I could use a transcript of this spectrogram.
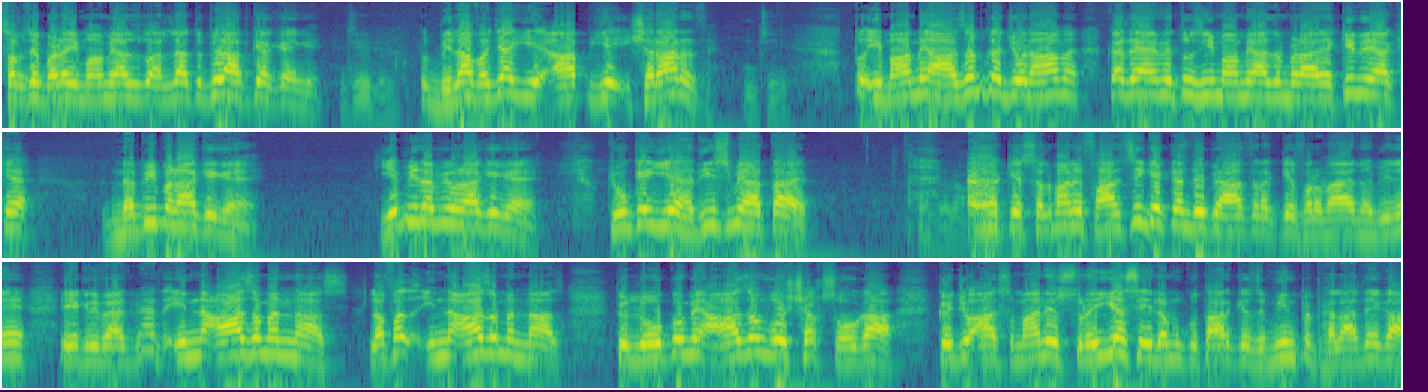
सबसे बड़ा इमाम आज़म तो अल्लाह तो फिर आप क्या कहेंगे? जी तो बिला वजह ये आप ये शरारत है। जी। तो इमाम आज़म का जो नाम है कहते हैं तुम इमाम आज़म बना रहे किन आख्या? नबी बना के गए ये भी नबी बना के गए क्योंकि ये हदीस में आता है कि सलमान फारसी के कंधे पे हाथ रख के फरमाया नबी ने एक रिवायत में आता इन आज़म अन्नास लफज इन आज़म अन्नास कि लोगों में आज़म वो शख्स होगा कि जो आसमान सुरैया से इलम उतार के ज़मीन पे फैला देगा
